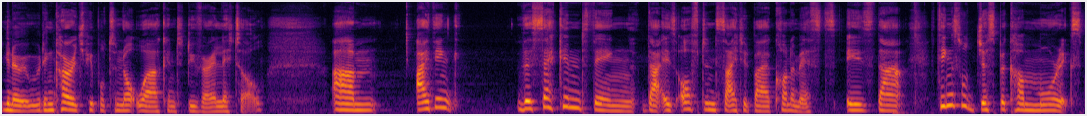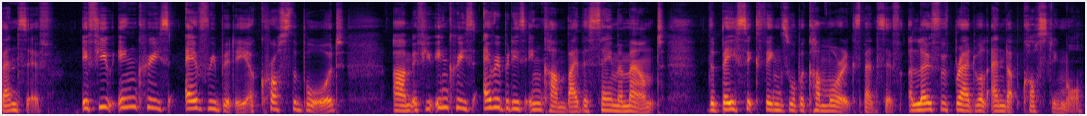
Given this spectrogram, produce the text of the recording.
you know it would encourage people to not work and to do very little. Um, I think the second thing that is often cited by economists is that things will just become more expensive if you increase everybody across the board. Um, if you increase everybody's income by the same amount, the basic things will become more expensive. A loaf of bread will end up costing more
